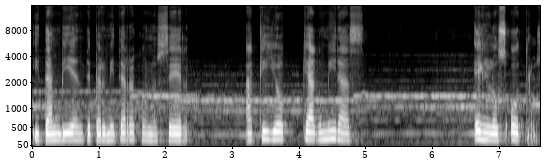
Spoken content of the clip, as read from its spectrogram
y también te permite reconocer aquello que admiras en los otros.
